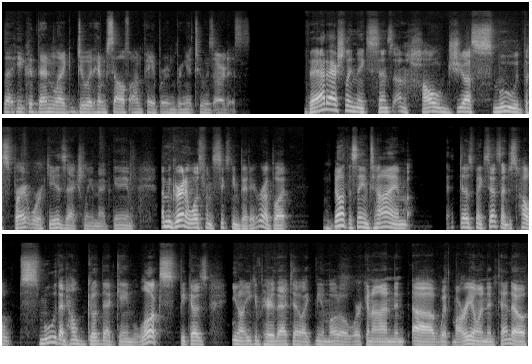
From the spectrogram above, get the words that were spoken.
so that he could then like do it himself on paper and bring it to his artists. That actually makes sense on how just smooth the sprite work is actually in that game. I mean, granted, it was from the 16-bit era, but no, at the same time, that does make sense on just how smooth and how good that game looks. Because you know, you compare that to like Miyamoto working on uh with Mario and Nintendo.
